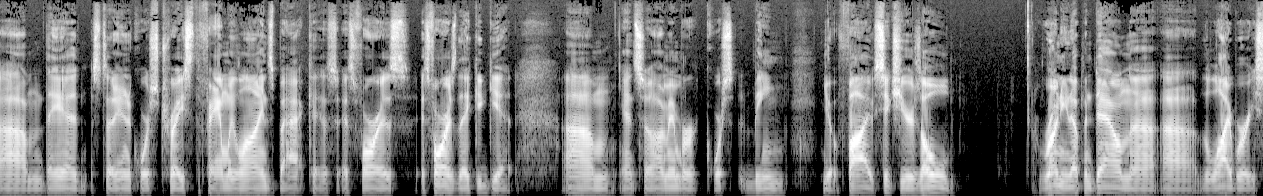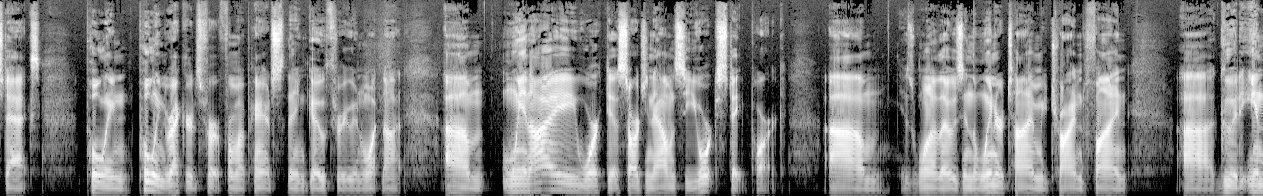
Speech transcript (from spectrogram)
Um, they had studied and, of course, traced the family lines back as, as far as as far as they could get. Um, and so I remember, of course, being you know five, six years old, running up and down the, uh, the library stacks, pulling pulling records for, for my parents to then go through and whatnot. Um, when I worked at Sergeant Alvin C. York State Park, um, is one of those in the wintertime you're trying to find uh, good in,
